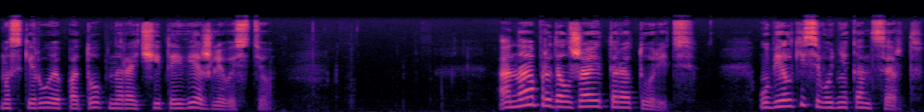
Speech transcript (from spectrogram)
маскируя потоп нарочитой вежливостью? Она продолжает тараторить. У Белки сегодня концерт.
